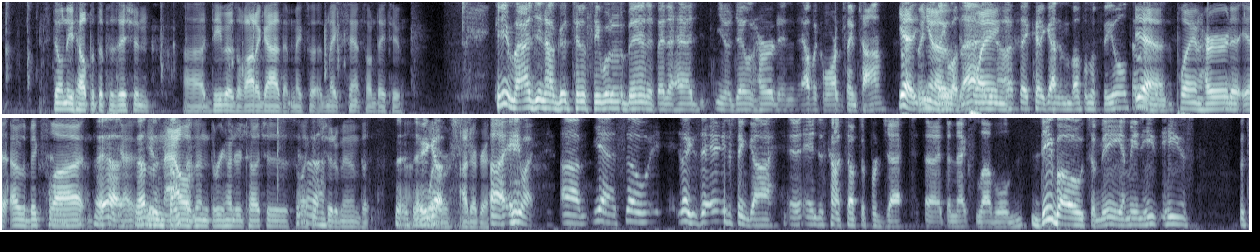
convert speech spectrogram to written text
Still need help at the position. Uh, is a lot of guy that makes makes sense on day two. Can you imagine how good Tennessee would have been if they'd have had you know Jalen Hurd and Alvin Kamara at the same time? Yeah, I mean, you know, that. Playing, you know, if they could have gotten him up on the field. Yeah, playing Hurd out of the big slot. Yeah, yeah getting Alvin 300 touches yeah. like it should have been, but uh, there you whatever. go. I digress. Uh, anyway, um, yeah, so like I said, interesting guy and, and just kind of tough to project uh, at the next level. Deebo to me, I mean, he, he's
